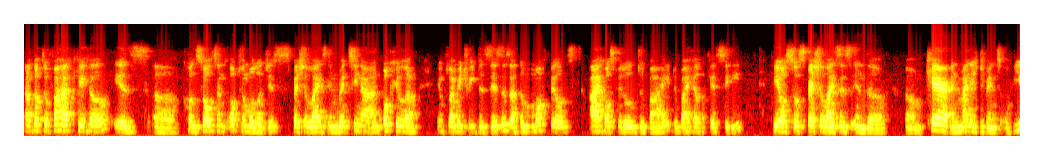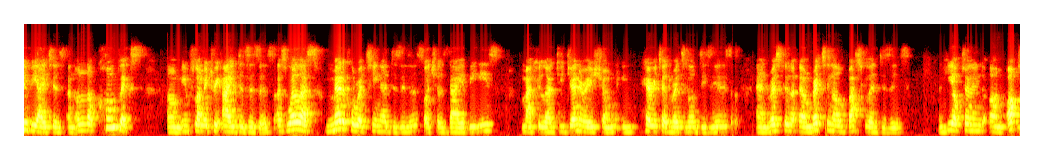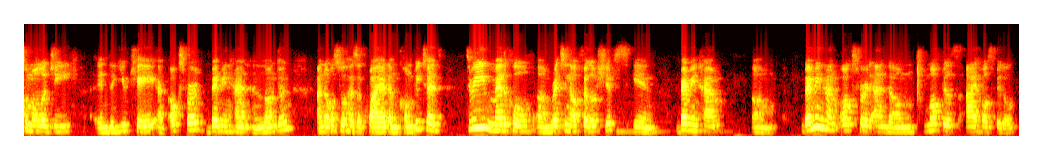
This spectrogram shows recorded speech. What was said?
Now, Dr. Fahad Quhill is a consultant ophthalmologist specialized in retina and ocular inflammatory diseases at the Moorfields Eye Hospital, Dubai, Dubai Healthcare City. He also specializes in the um, care and management of uveitis and other complex um, inflammatory eye diseases, as well as medical retina diseases such as diabetes, macular degeneration, inherited retinal disease, and retinal, um, retinal vascular disease. And he obtained um, ophthalmology in the UK at Oxford, Birmingham, and London, and also has acquired and completed three medical um, retinal fellowships in Birmingham, um, Birmingham, Oxford, and um, Moorfields Eye Hospital.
